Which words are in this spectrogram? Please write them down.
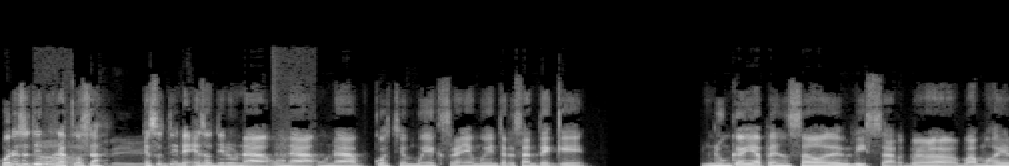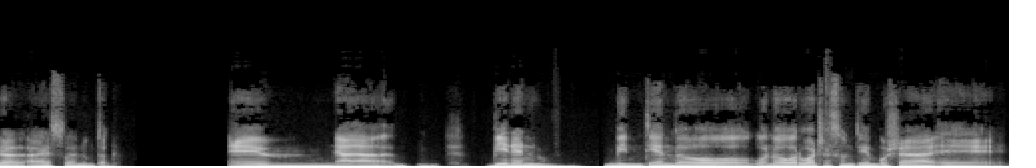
Bueno, eso tiene No, una cosa, increíble. eso tiene, eso tiene una, una, una cuestión muy extraña, muy interesante que nunca había pensado de Blizzard. Pero vamos a ir a, a eso en un toque. Em, nada, vienen mintiendo con Overwatch hace un tiempo ya. eh,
